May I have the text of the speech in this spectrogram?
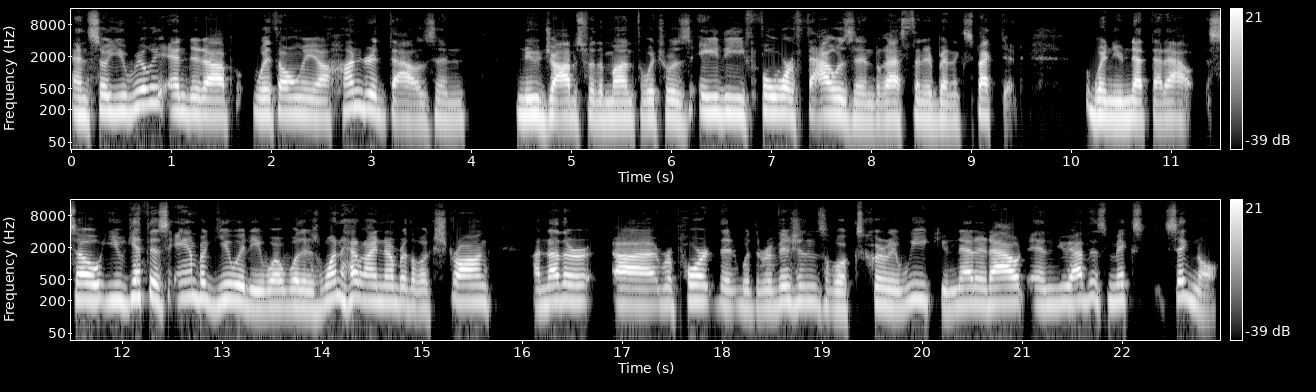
And so you really ended up with only 100,000 new jobs for the month, which was 84,000 less than had been expected when you net that out. So you get this ambiguity where, where there's one headline number that looks strong, another uh, report that with the revisions looks clearly weak. You net it out, and you have this mixed signal.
